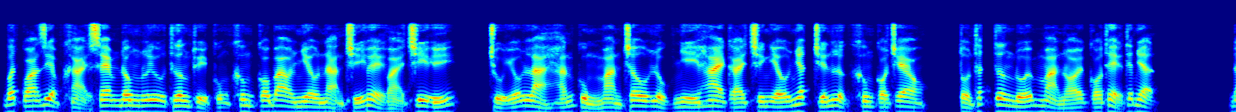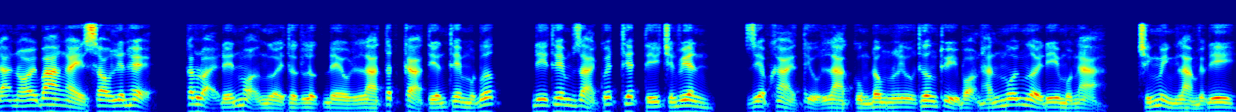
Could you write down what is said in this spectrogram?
Bất quá diệp khải xem đông lưu thương thủy cũng không có bao nhiêu nạn trí hể vải chi ý, chủ yếu là hắn cùng màn châu lục nhi hai cái chính yếu nhất chiến lực không có treo, tổn thất tương đối mà nói có thể tiếp nhận. Đã nói ba ngày sau liên hệ, các loại đến mọi người thực lực đều là tất cả tiến thêm một bước, đi thêm giải quyết thiết tí chiến viên, diệp khải tựu là cùng đông lưu thương thủy bọn hắn mỗi người đi một ngả, chính mình làm việc đi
